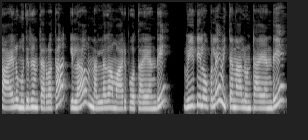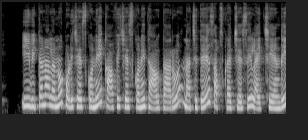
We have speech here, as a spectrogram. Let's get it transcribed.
కాయలు ముదిరిన తర్వాత ఇలా నల్లగా మారిపోతాయండి. వీటి లోపలే విత్తనాలు ఉంటాయండి ఈ విత్తనాలను పొడి చేసుకొని కాఫీ చేసుకొని తాగుతారు. నచ్చితే సబ్స్క్రైబ్ చేసి లైక్ చేయండి.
